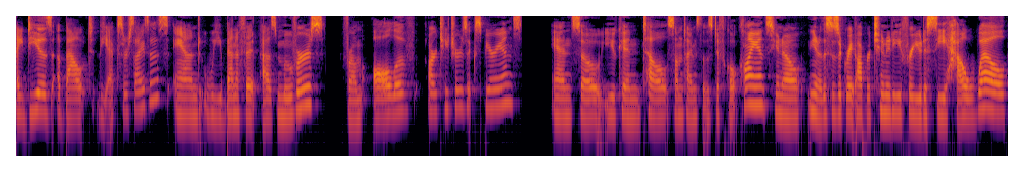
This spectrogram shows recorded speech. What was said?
ideas about the exercises, and we benefit as movers from all of our teachers' experience. And so you can tell sometimes those difficult clients, you know, you know, this is a great opportunity for you to see how well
